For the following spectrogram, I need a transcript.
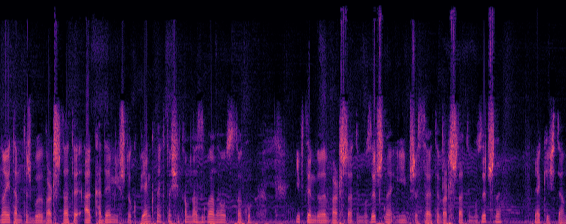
No i tam też były warsztaty Akademii Sztuk Pięknych, to się tam nazywa na Woodstocku. I w tym były warsztaty muzyczne i przez całe te warsztaty muzyczne jakieś tam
